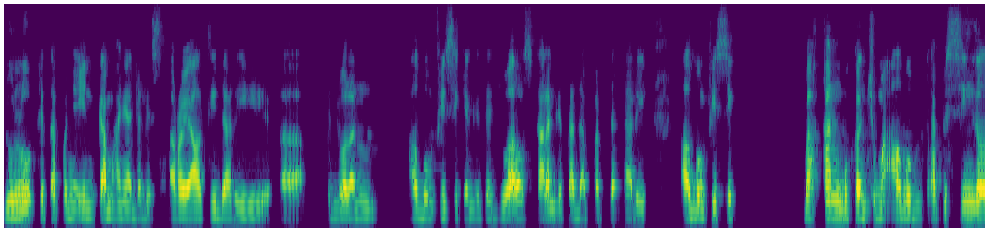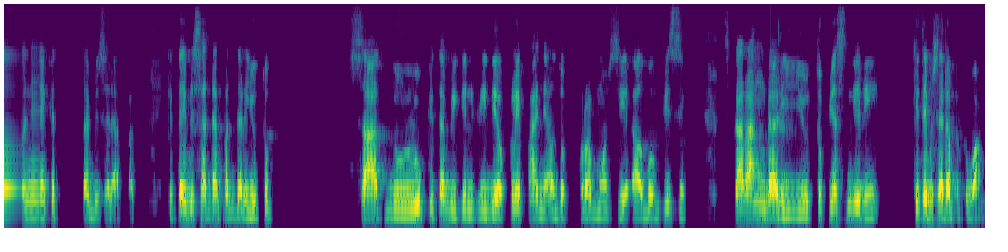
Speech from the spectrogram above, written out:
Dulu kita punya income hanya dari royalti dari uh, penjualan album fisik yang kita jual, sekarang kita dapat dari album fisik bahkan bukan cuma album tapi singlenya kita bisa dapat. Kita bisa dapat dari YouTube saat dulu kita bikin video klip hanya untuk promosi album fisik, sekarang dari ya. YouTube-nya sendiri kita bisa dapat uang.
